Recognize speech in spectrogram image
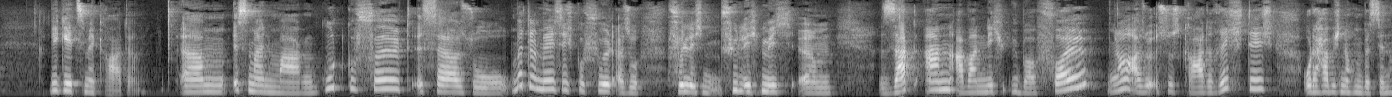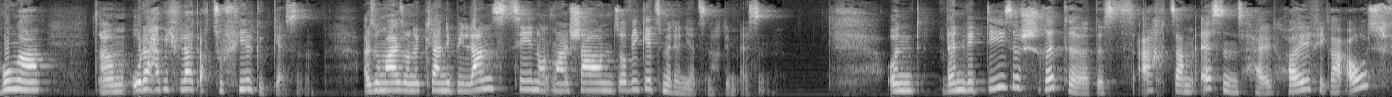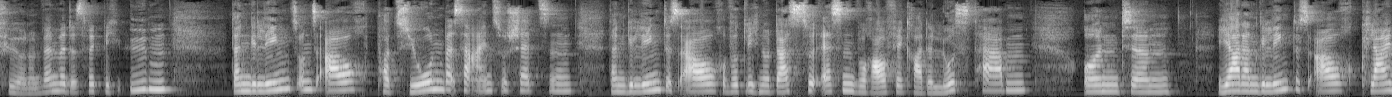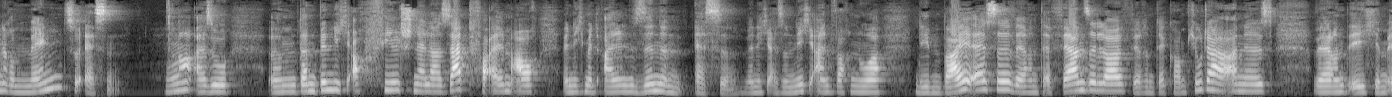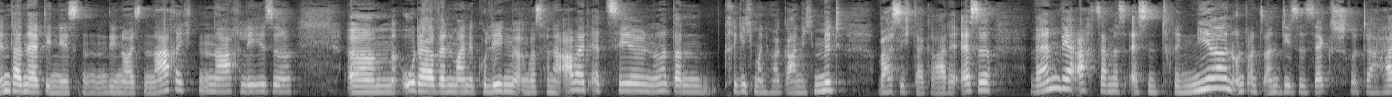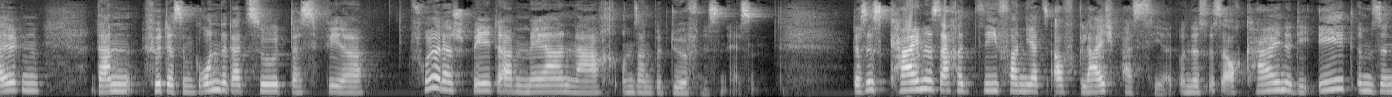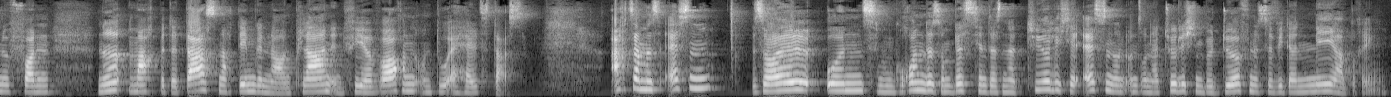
wie geht es mir gerade? Ähm, ist mein Magen gut gefüllt? Ist er so mittelmäßig gefüllt? Also fühle ich, fühl ich mich ähm, satt an, aber nicht übervoll? Ja, also ist es gerade richtig? Oder habe ich noch ein bisschen Hunger? Ähm, oder habe ich vielleicht auch zu viel gegessen? Also mal so eine kleine Bilanz ziehen und mal schauen, so wie geht es mir denn jetzt nach dem Essen? Und wenn wir diese Schritte des achtsamen Essens halt häufiger ausführen und wenn wir das wirklich üben, dann gelingt es uns auch, Portionen besser einzuschätzen. Dann gelingt es auch, wirklich nur das zu essen, worauf wir gerade Lust haben. Und ähm, ja, dann gelingt es auch, kleinere Mengen zu essen. Ja, also ähm, dann bin ich auch viel schneller satt, vor allem auch, wenn ich mit allen Sinnen esse. Wenn ich also nicht einfach nur nebenbei esse, während der Fernseher läuft, während der Computer an ist, während ich im Internet die, nächsten, die neuesten Nachrichten nachlese. Ähm, oder wenn meine Kollegen mir irgendwas von der Arbeit erzählen, ne, dann kriege ich manchmal gar nicht mit, was ich da gerade esse. Wenn wir achtsames Essen trainieren und uns an diese sechs Schritte halten, dann führt das im Grunde dazu, dass wir früher oder später mehr nach unseren Bedürfnissen essen. Das ist keine Sache, die von jetzt auf gleich passiert. Und das ist auch keine Diät im Sinne von, ne, mach bitte das nach dem genauen Plan in vier Wochen und du erhältst das. Achtsames Essen soll uns im Grunde so ein bisschen das natürliche Essen und unsere natürlichen Bedürfnisse wieder näher bringen.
